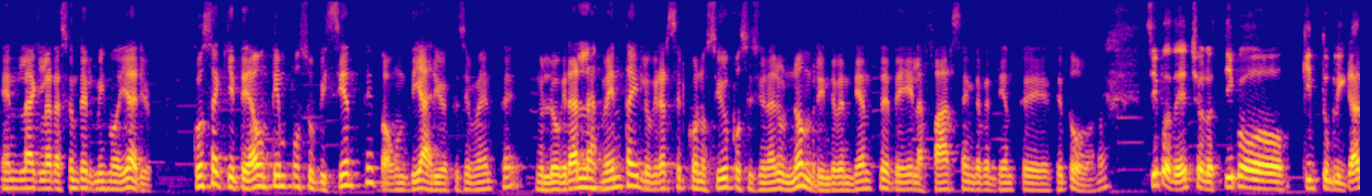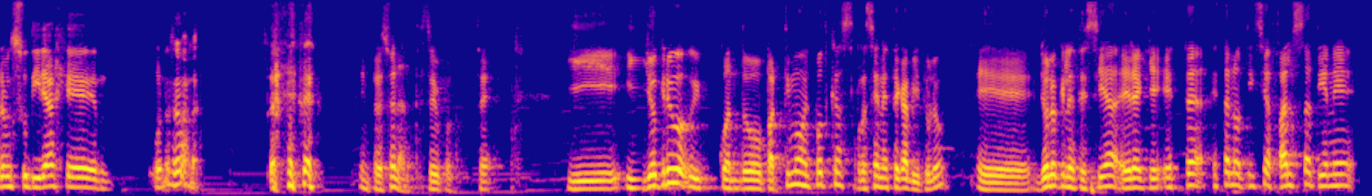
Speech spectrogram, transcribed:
en la aclaración del mismo diario. Cosa que te da un tiempo suficiente, para un diario especialmente, lograr las ventas y lograr ser conocido y posicionar un nombre, independiente de la farsa, independiente de, de todo, ¿no? Sí, pues de hecho los tipos quintuplicaron su tiraje en una semana. Impresionante, sí, pues, sí. Y, y, yo creo cuando partimos el podcast recién este capítulo, eh, yo lo que les decía era que esta, esta noticia falsa tiene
